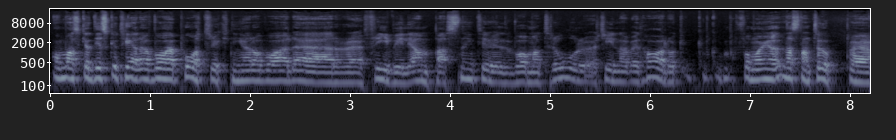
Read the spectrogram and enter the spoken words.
om man ska diskutera vad är påtryckningar och vad är frivillig anpassning till vad man tror Kina vill ha. Då får man ju nästan ta upp eh,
